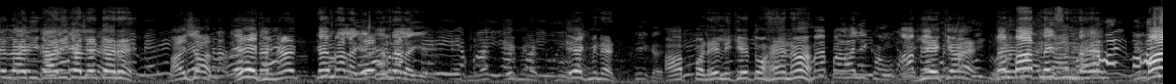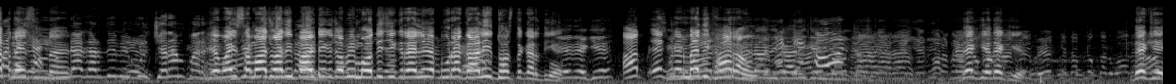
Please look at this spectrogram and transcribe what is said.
जिलाधिकारी का लेटर है। भाई साहब एक मिनट। कैमरा लाइए कैमरा लाइए। एक मिनट एक मिनट। ठीक है। आप पढ़े लिखे तो हैं ना? मैं पढ़ा लिखा हूँ। आप ये क्या है? मैं बात नहीं सुन रहे हैं। बात नहीं सुन रहे हैं। गुंडागर्दी बिल्कुल चरम पर ये वही समाजवादी पार्टी के जो भी मोदी जी की रैली में पूरा गाड़ी ध्वस्त कर दिए देखिए। आप एक मिनट मैं दिखा रहा हूँ। देखिए देखिए। देखिए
